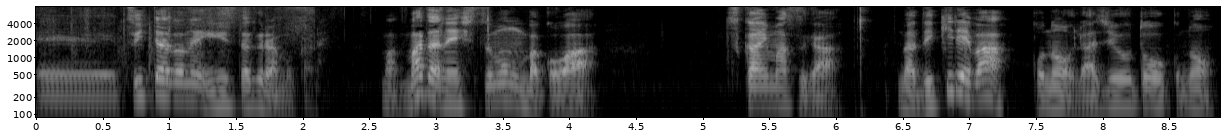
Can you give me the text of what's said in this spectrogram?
えー、Twitter とね、Instagram から。まあ、まだね、質問箱は使いますが、まあ、できれば、このラジオトークの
